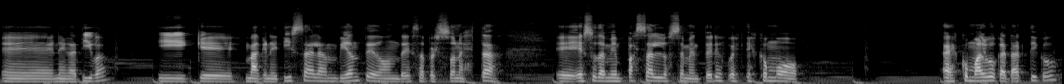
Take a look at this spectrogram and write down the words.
eh, negativa y que magnetiza el ambiente donde esa persona está. Eh, eso también pasa en los cementerios, pues es como es como algo catártico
